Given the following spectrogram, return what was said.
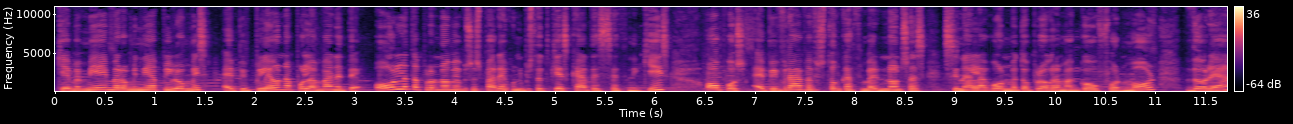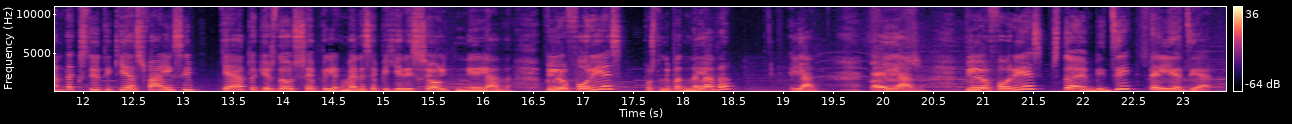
και με μία ημερομηνία πληρωμής. Επιπλέον, απολαμβάνετε όλα τα προνόμια που σας παρέχουν οι πιστοτικές κάρτες της Εθνικής, όπως επιβράβευση των καθημερινών σας συναλλαγών με το πρόγραμμα Go for More, δωρεάν ταξιδιωτική ασφάλιση και άτοκες δόσεις σε επιλεγμένες επιχειρήσεις σε όλη την Ελλάδα. Πληροφορίες, πώς την είπα την Ελλάδα, Ελλάδα. Ελλάδα. Πληροφορίες στο mbg.gr.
